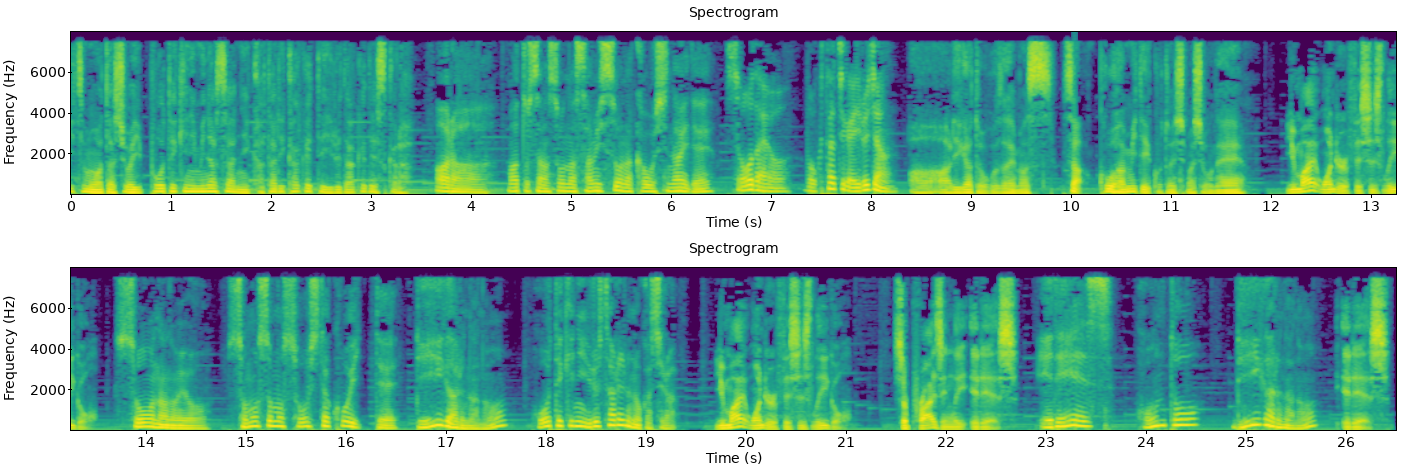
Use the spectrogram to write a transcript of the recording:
いつも私は一方的に皆さんに語りかけているだけですから。あら、マットさんそんな寂しそうな顔しないで。そうだよ。僕たちがいるじゃん。ああ、ありがとうございます。さあ、後半見ていくことにしましょうね。You might wonder if this is legal. そうなのよ。そもそもそうした行為ってリーガルなの法的に許されるのかしら You might wonder if this is legal. Surprisingly, it is. ?It is. 本当リーガルなの It is.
